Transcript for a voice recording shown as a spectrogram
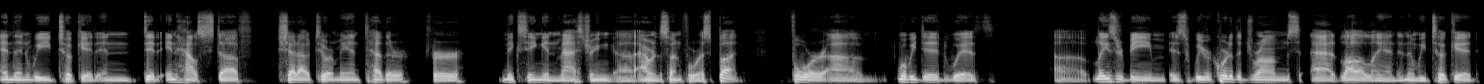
and then we took it and did in house stuff. Shout out to our man Tether for mixing and mastering uh, Hour in the Sun for us, but for um, what we did with uh, Laser Beam is we recorded the drums at La La Land, and then we took it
